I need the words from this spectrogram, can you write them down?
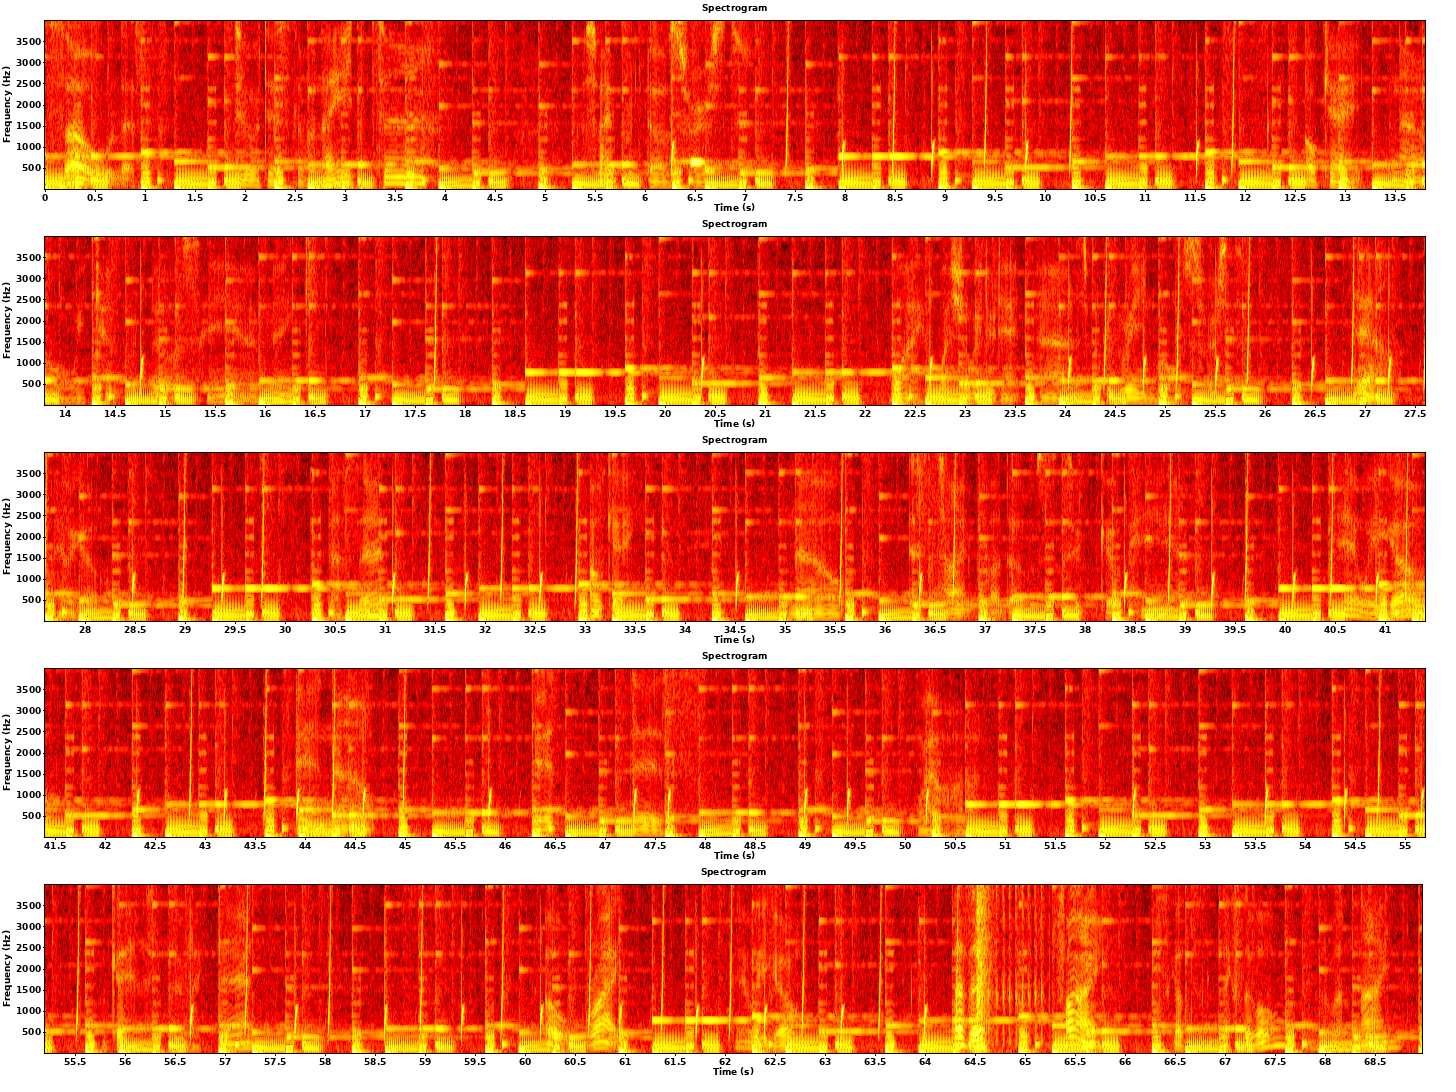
So let's do this level 8. Uh, let's I put those first. Okay, now we can put those here, I think. Why? Why should we do that? Uh, let's put the green rolls first. That's it. Right. There we go. That's it. Fine. Let's go to the next level. Level 9.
